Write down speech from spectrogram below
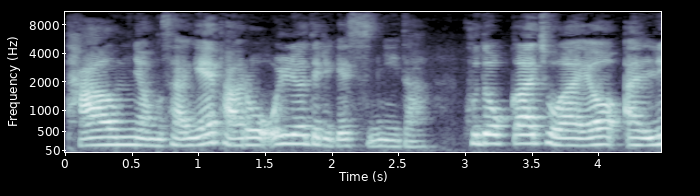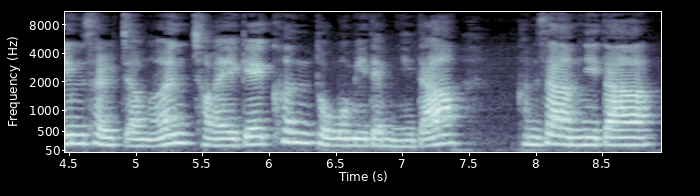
다음 영상에 바로 올려드리겠습니다. 구독과 좋아요, 알림 설정은 저에게 큰 도움이 됩니다. 감사합니다.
